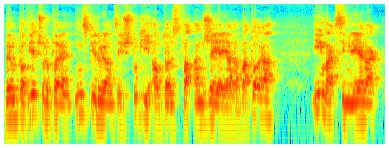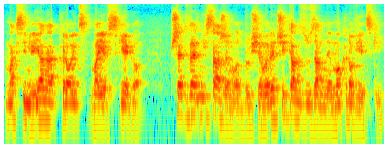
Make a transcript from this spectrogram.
Był to wieczór pełen inspirującej sztuki autorstwa Andrzeja Jana Batora i Maksymiliana, Maksymiliana Kreutz-Majewskiego. Przed wernisażem odbył się recital Zuzanny Mokrowieckiej.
